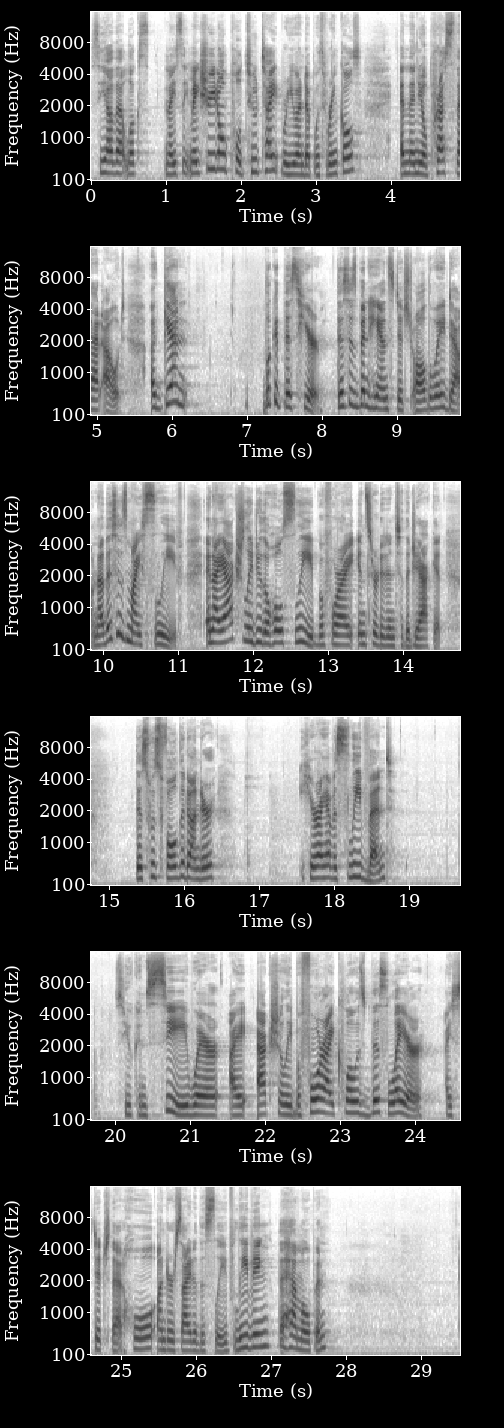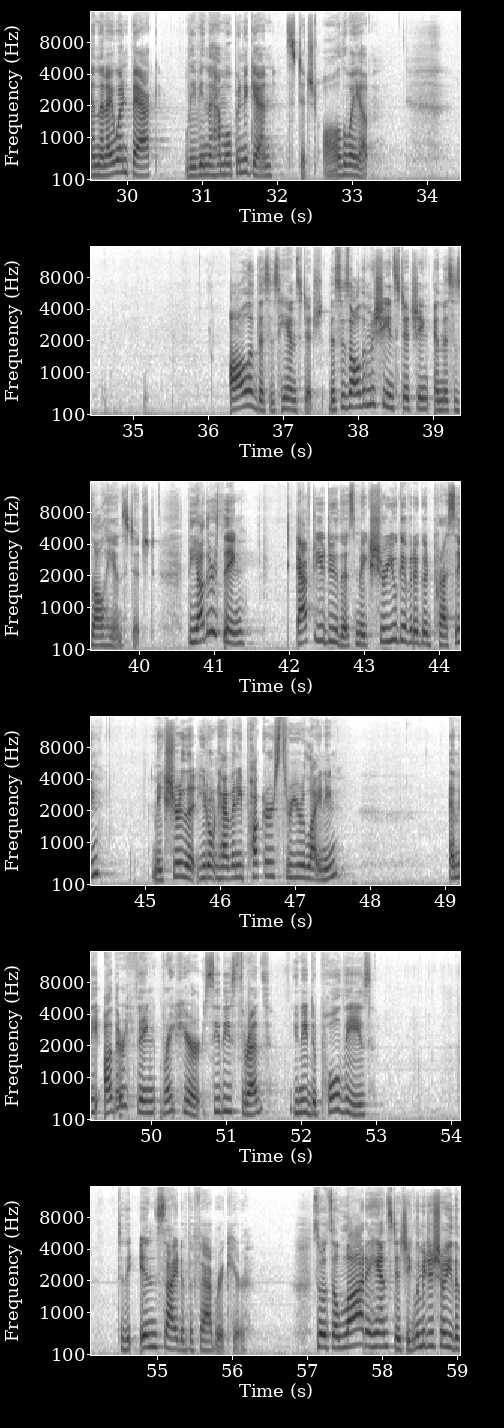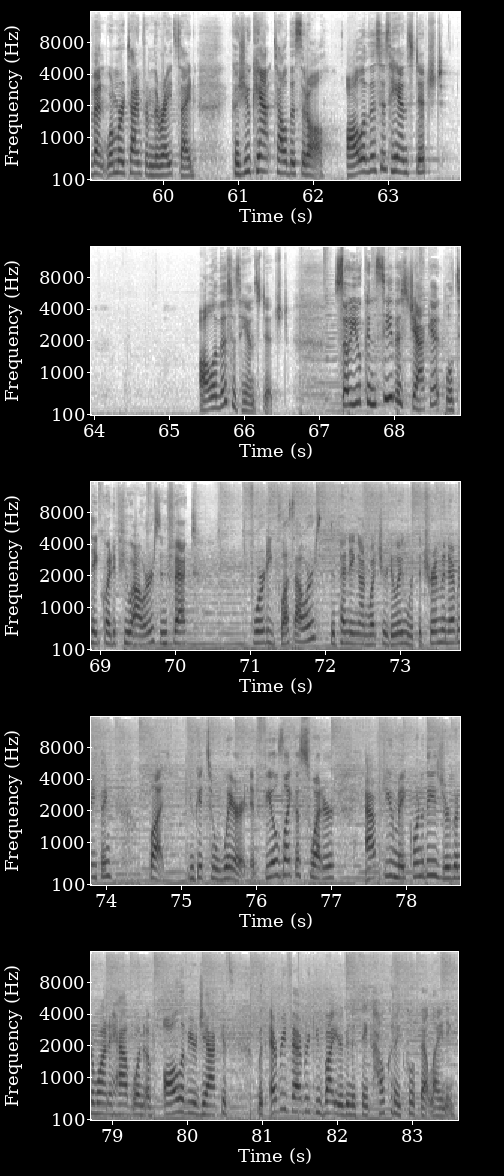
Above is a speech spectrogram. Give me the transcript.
See how that looks nicely? Make sure you don't pull too tight where you end up with wrinkles, and then you'll press that out. Again, look at this here. This has been hand stitched all the way down. Now this is my sleeve, and I actually do the whole sleeve before I insert it into the jacket. This was folded under. Here I have a sleeve vent. So you can see where I actually, before I closed this layer, I stitched that whole underside of the sleeve, leaving the hem open. And then I went back, leaving the hem open again, stitched all the way up. All of this is hand stitched. This is all the machine stitching and this is all hand stitched. The other thing, after you do this, make sure you give it a good pressing. Make sure that you don't have any puckers through your lining. And the other thing right here, see these threads? You need to pull these to the inside of the fabric here. So it's a lot of hand stitching. Let me just show you the vent one more time from the right side because you can't tell this at all. All of this is hand stitched. All of this is hand stitched. So you can see this jacket will take quite a few hours. In fact, 40 plus hours, depending on what you're doing with the trim and everything. But you get to wear it. It feels like a sweater after you make one of these, you're gonna wanna have one of all of your jackets. With every fabric you buy, you're gonna think, how could I quilt that lining?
